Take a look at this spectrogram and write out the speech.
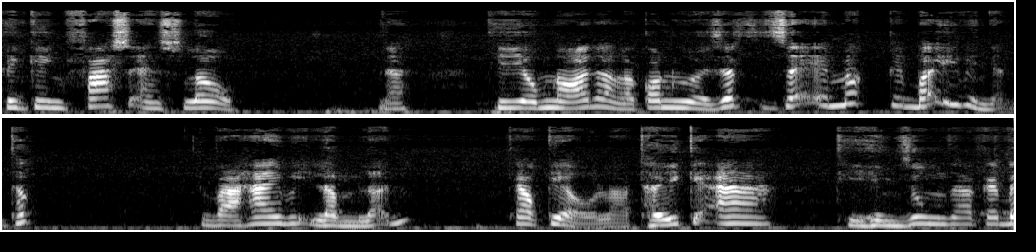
Thinking Fast and Slow. Đó. thì ông nói rằng là con người rất dễ mắc cái bẫy về nhận thức và hay bị lầm lẫn. Theo kiểu là thấy cái A thì hình dung ra cái B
